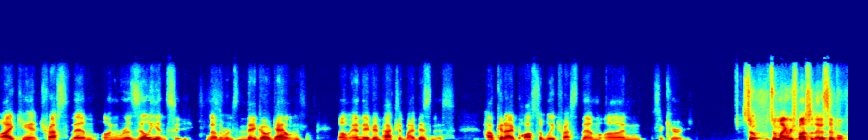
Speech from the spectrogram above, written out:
i can't trust them on resiliency in other words they go down um, and they've impacted my business how could i possibly trust them on security So, so my response to that is simple.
